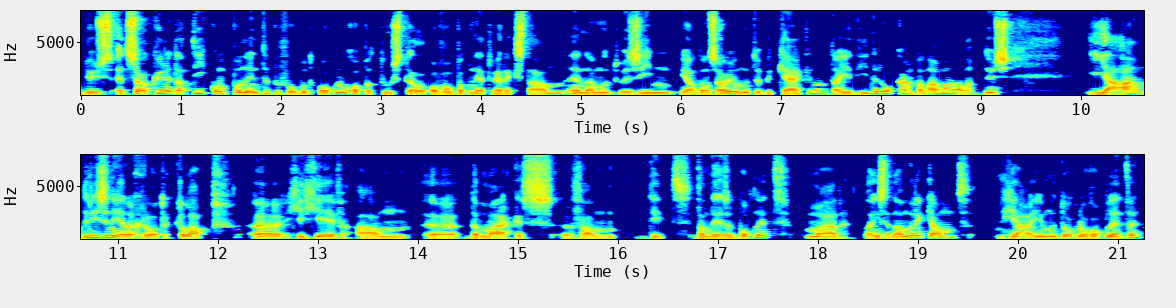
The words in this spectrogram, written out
dus het zou kunnen dat die componenten bijvoorbeeld ook nog op het toestel of op het netwerk staan. En dan moeten we zien, ja, dan zou je moeten bekijken of dat je die er ook kan van afhalen. Dus ja, er is een hele grote klap uh, gegeven aan uh, de makers van, dit, van deze botnet. Maar langs de andere kant, ja, je moet ook nog opletten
